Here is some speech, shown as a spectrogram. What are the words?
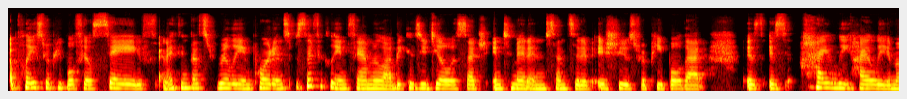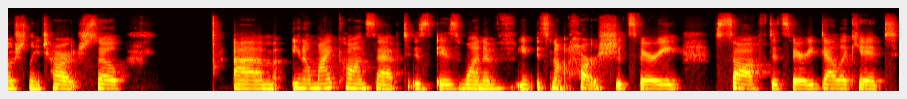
a place where people feel safe. And I think that's really important, specifically in family law, because you deal with such intimate and sensitive issues for people that is is highly, highly emotionally charged. So um, you know, my concept is is one of it's not harsh. It's very soft. It's very delicate.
